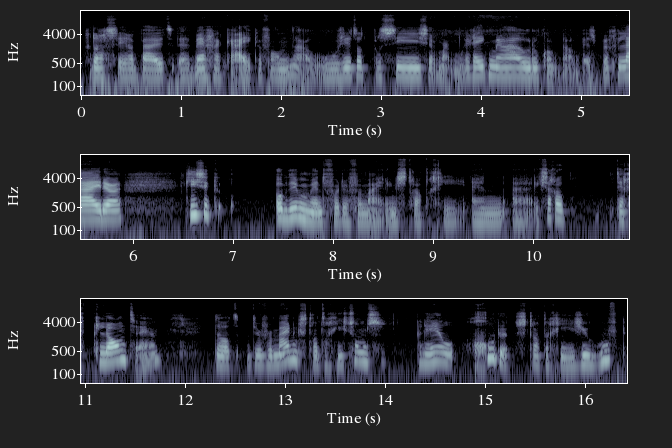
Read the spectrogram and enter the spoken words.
gedragstherapeut uh, ben gaan kijken van, nou, hoe zit dat precies? En waar moet ik rekening mee houden? Hoe kan ik nou best begeleiden? Kies ik op dit moment voor de vermijdingsstrategie. En uh, ik zeg ook tegen klanten dat de vermijdingsstrategie soms een heel goede strategie is. Je hoeft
